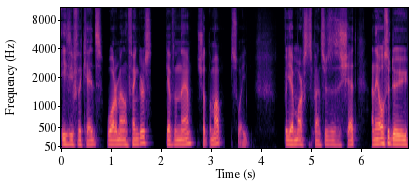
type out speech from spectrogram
Easy for the kids. Watermelon fingers, give them them, shut them up, sweet. But yeah, Marks and Spencers is a shit. And they also do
